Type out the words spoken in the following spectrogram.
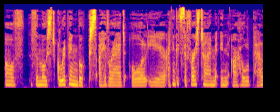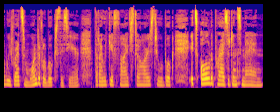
of the most gripping books I have read all year. I think it's the first time in our whole panel, we've read some wonderful books this year, that I would give five stars to a book. It's All the President's Men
